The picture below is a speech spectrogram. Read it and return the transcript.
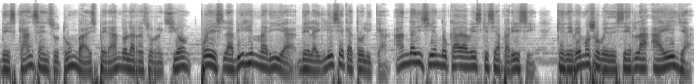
descansa en su tumba esperando la resurrección, pues la Virgen María de la Iglesia Católica anda diciendo cada vez que se aparece que debemos obedecerla a ella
